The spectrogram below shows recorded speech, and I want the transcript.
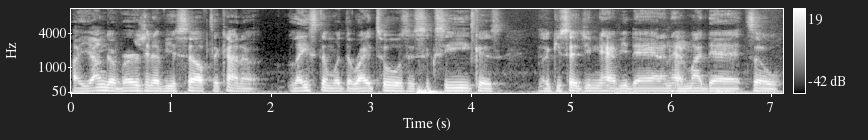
a younger version of yourself to kind of lace them with the right tools to succeed. Because, like you said, you didn't have your dad, I didn't have mm-hmm. my dad. So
